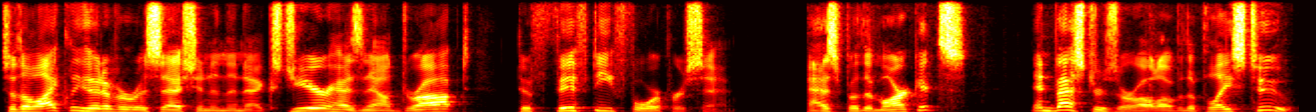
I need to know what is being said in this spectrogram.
So the likelihood of a recession in the next year has now dropped to 54%. As for the markets, investors are all over the place too.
